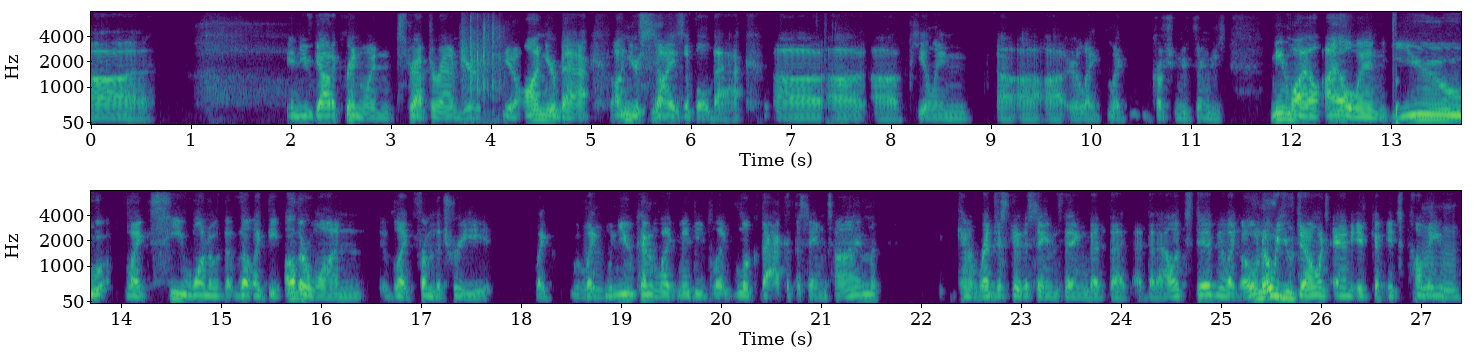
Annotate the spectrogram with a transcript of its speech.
Uh, and you've got a Crinwin strapped around your, you know, on your back, on your sizable back, uh, uh, uh, peeling, uh, uh, uh, or like, like crushing your fingers. Meanwhile, Islewin, you like see one of the, the, like the other one, like from the tree, like, like Mhm. when you kind of like maybe like look back at the same time, kind of register the same thing that that that Alex did, and you're like, oh no, you don't, and it it's coming.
